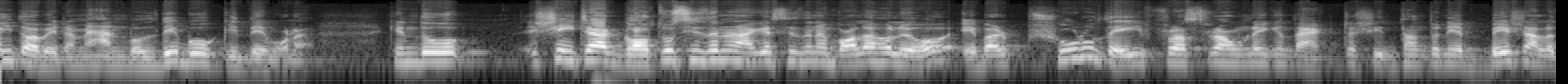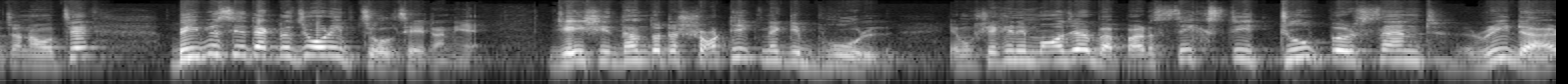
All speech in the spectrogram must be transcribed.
নিতে হবে, এটা আমি হ্যান্ডবল দেবো কি দেবো না। কিন্তু সেইটা গত সিজনের আগের সিজনে বলা হলেও, এবার শুরুতেই ফার্স্ট রাউন্ডে কিন্তু একটা সিদ্ধান্ত নিয়ে বেশ আলোচনা হচ্ছে। বিবিসিতে একটা জরিপ চলছে এটা নিয়ে। যেই সিদ্ধান্তটা সঠিক নাকি ভুল, এবং সেখানে মজার ব্যাপার সিক্সটি টু পার্সেন্ট রিডার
